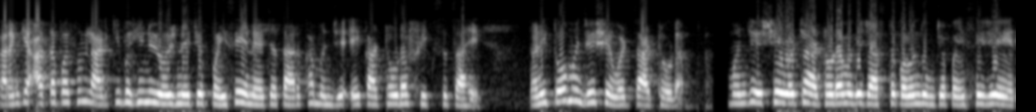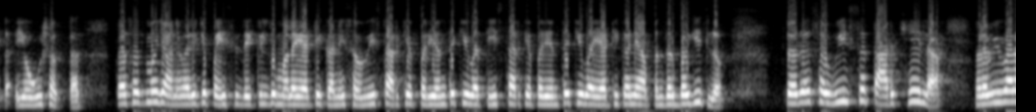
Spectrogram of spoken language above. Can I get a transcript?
कारण की आतापासून लाडकी बहीण योजनेचे पैसे येण्याच्या तारखा म्हणजे एक आठवडा फिक्सच आहे. आणि तो म्हणजे शेवटचा आठवडा. म्हणजे शेवटच्या आठवड्यामध्ये जास्त करून तुमचे पैसे जे येत येऊ शकतात. तसंच मग जानेवारीचे पैसे देखील तुम्हाला या ठिकाणी सव्वीस तारखेपर्यंत किंवा तीस तारखेपर्यंत किंवा या ठिकाणी आपण जर बघितलं तर सव्वीस तारखेला रविवार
